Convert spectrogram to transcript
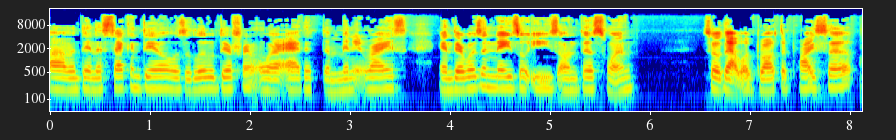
Um, and then the second deal was a little different where I added the minute rice and there was a nasal ease on this one. So that what brought the price up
